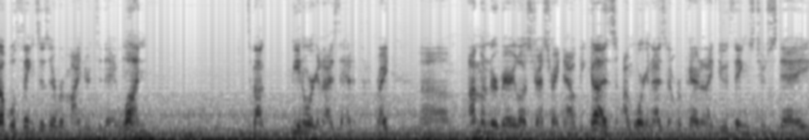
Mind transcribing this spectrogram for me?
couple things as a reminder today. One, it's about being organized ahead of time, right? Um, I'm under very low stress right now because I'm organized and I'm prepared, and I do things to stay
